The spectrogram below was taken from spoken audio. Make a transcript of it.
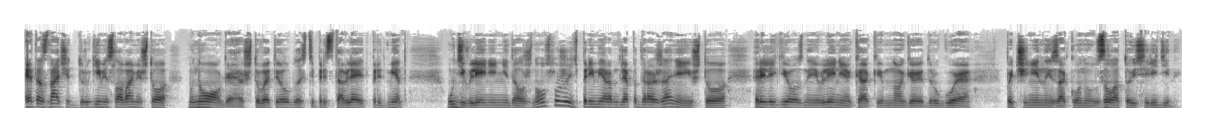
Это значит, другими словами, что многое, что в этой области представляет предмет удивления, не должно служить примером для подражания, и что религиозные явления, как и многое другое, подчинены закону золотой середины.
